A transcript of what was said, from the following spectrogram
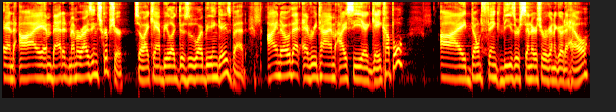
and I am bad at memorizing scripture. So I can't be like, this is why being gay is bad. I know that every time I see a gay couple, I don't think these are sinners who are going to go to hell.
